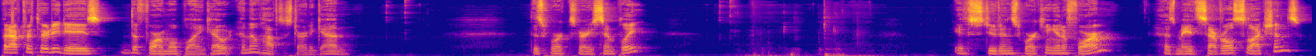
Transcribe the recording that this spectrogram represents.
but after 30 days, the form will blank out and they'll have to start again. This works very simply. If students working in a form has made several selections,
